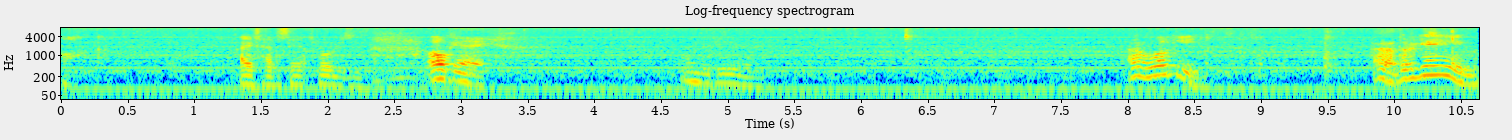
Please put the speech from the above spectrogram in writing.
Fuck. I just had to say that for no reason. Okay. Oh dear. Oh looky. Another game.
